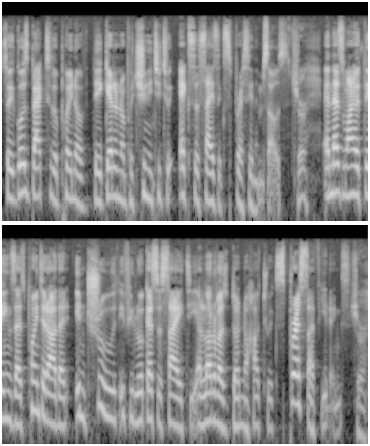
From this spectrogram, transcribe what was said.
So it goes back to the point of they get an opportunity to exercise expressing themselves. Sure. And that's one of the things that's pointed out that in truth, if you look at society, a lot of us don't know how to express our feelings. Sure.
